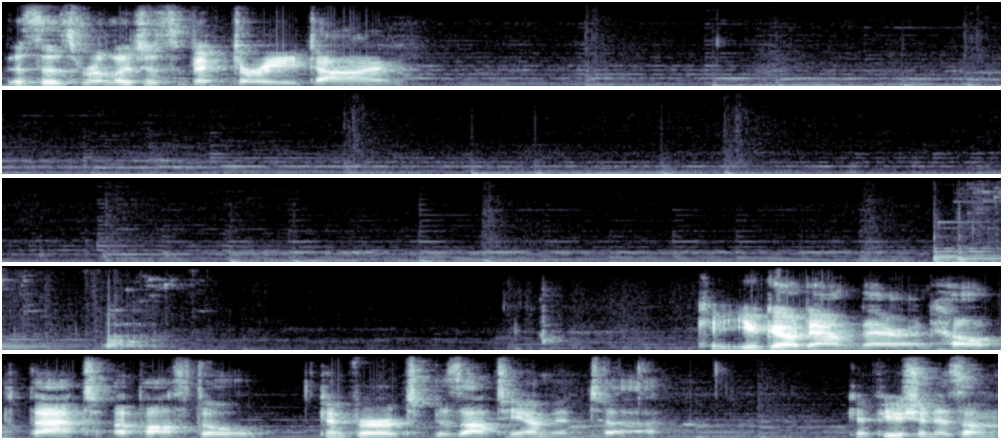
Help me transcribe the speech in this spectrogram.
This is religious victory time. You go down there and help that apostle convert Byzantium into Confucianism.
